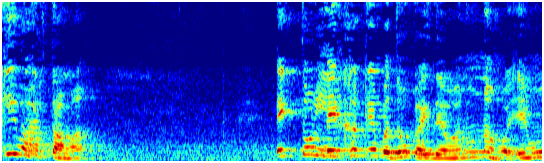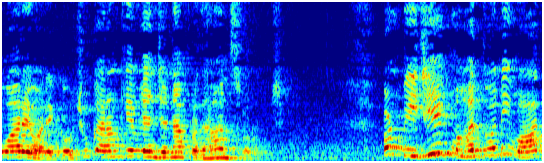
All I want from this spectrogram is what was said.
ટૂંકી વાર્તામાં એક તો લેખકે બધું કહી દેવાનું ન હોય એ હું વારે વારે કહું છું, કારણ કે વ્યંજના પ્રધાન સ્વરૂપ છે. પણ બીજી એક મહત્વની વાત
